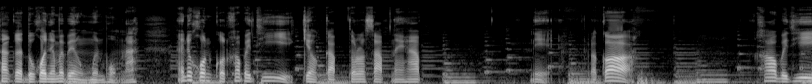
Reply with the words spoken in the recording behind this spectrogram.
ถ้าเกิดทุกคนยังไม่เป็นเหมือนผมนะ ให้ทุกคนกดเข้าไปที่เกี่ยวกับโทรศัพท์นะครับนี่แล้วก็เข้าไปที่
